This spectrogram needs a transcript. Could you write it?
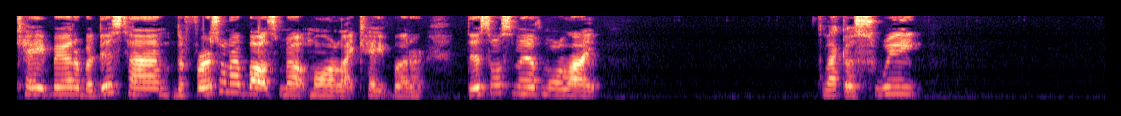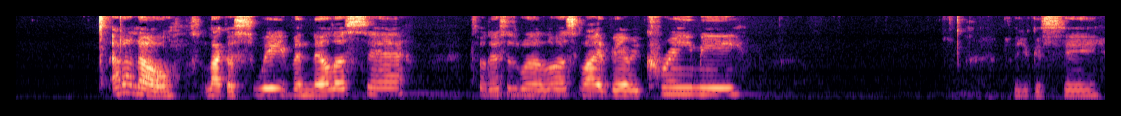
cake butter, but this time, the first one I bought smelled more like cake butter. This one smells more like like a sweet, I don't know, like a sweet vanilla scent. So this is what it looks like, very creamy. So you can see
